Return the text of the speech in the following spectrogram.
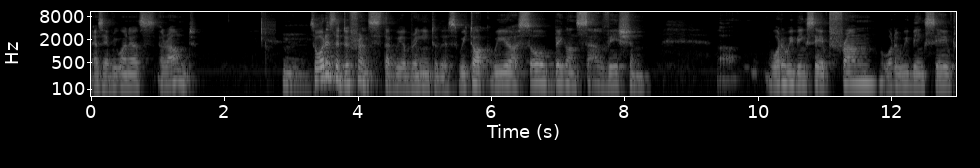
as everyone else around. Mm. So, what is the difference that we are bringing to this? We talk, we are so big on salvation. What are we being saved from? What are we being saved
